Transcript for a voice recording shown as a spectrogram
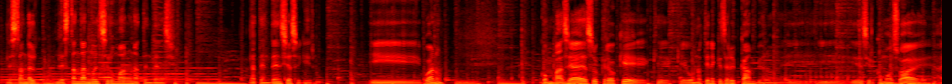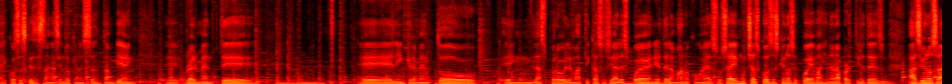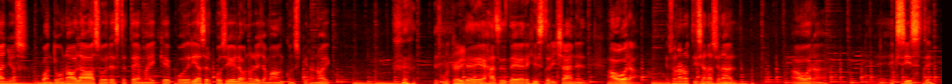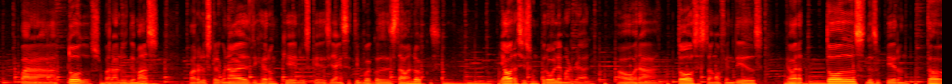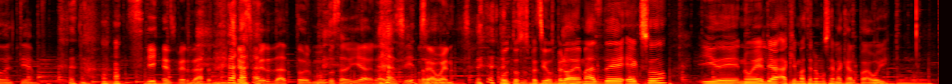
le están, le están dando al ser humano una tendencia, la tendencia a seguir. Y bueno, con base a eso creo que, que, uno tiene que hacer el cambio y, y, decir como suave, hay cosas que se están haciendo que no están tan bien. Eh, realmente eh, el incremento en las problemáticas sociales puede venir de la mano con eso. O sea, hay muchas cosas que uno se puede imaginar a partir de eso. Hace unos años, cuando uno hablaba sobre este tema y que podría ser posible, a uno le llamaban conspiranoico. que dejases de ver History Channel. Ahora, es una noticia nacional. Ahora, eh, existe para todos, para los demás, para los que alguna vez dijeron que los que decían ese tipo de cosas estaban locos. Y ahora sí es un problema real. Ahora todos están ofendidos y ahora todos lo supieron todo el tiempo. sí, es verdad. Es verdad. Todo el mundo sabía, ¿verdad? Sí, o sea, bueno, puntos suspensivos. Pero además de Éxodo y de Noelia, ¿a quién más tenemos en la carpa hoy?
